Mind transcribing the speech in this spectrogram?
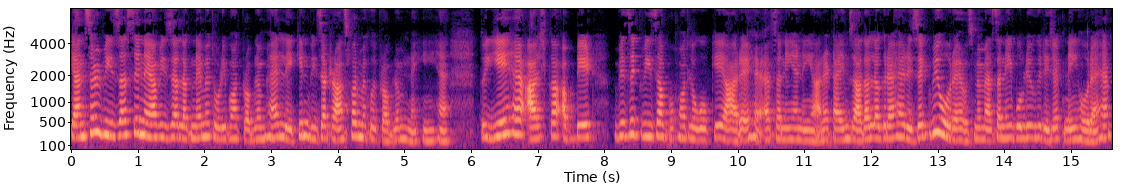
कैंसल्ड वीज़ा से नया वीज़ा लगने में थोड़ी बहुत प्रॉब्लम है, लेकिन वीज़ा ट्रांसफ़र में कोई प्रॉब्लम नहीं है। तो ये है आज का अपडेट। विज़िट वीज़ा बहुत लोगों के आ रहे हैं। ऐसा नहीं है, नहीं आ रहे। टाइम ज़्यादा लग रहा है। रिजेक्ट भी हो रहे हैं। उसमें मैं ऐसा नहीं बोल रही हूँ कि रिजेक्ट नहीं हो रहे हैं।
